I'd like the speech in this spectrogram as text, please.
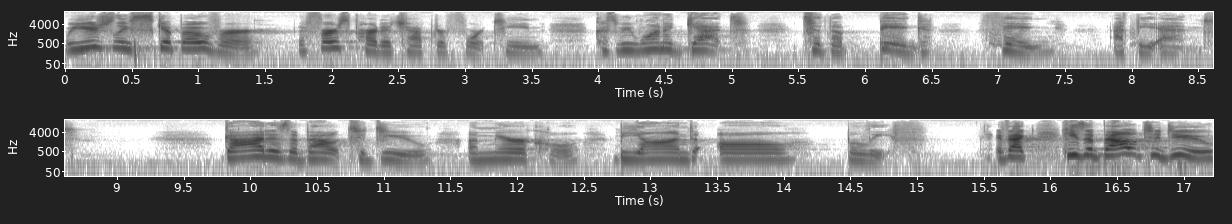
We usually skip over the first part of chapter 14 because we want to get to the big thing at the end. God is about to do a miracle beyond all belief. In fact, he's about to do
